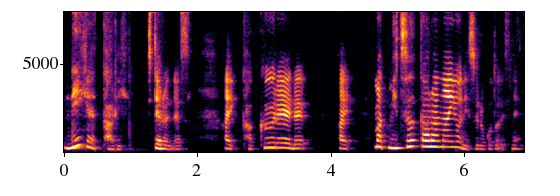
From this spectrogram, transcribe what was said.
逃げたりしてるんです。はい、隠れる。はい。まあ、見つからないようにすることですね。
